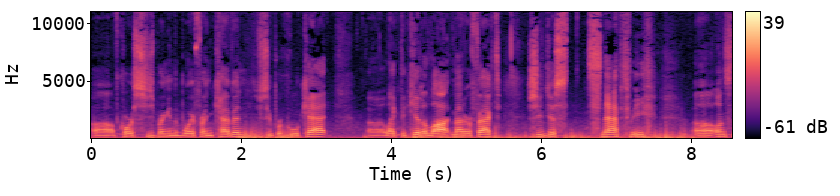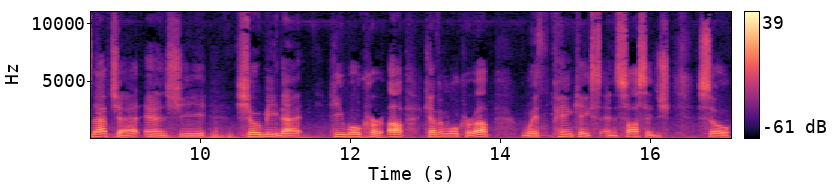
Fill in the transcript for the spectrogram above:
uh, of course, she's bringing the boyfriend Kevin, super cool cat. Uh, I like the kid a lot. Matter of fact, she just snapped me uh, on Snapchat and she showed me that he woke her up, Kevin woke her up with pancakes and sausage. So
